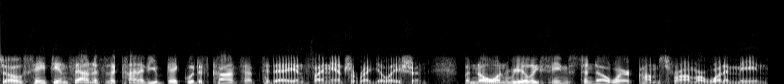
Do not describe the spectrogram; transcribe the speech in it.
So safety and soundness is a kind of ubiquitous concept today in financial regulation, but no one really seems to know where it comes from or what it means.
